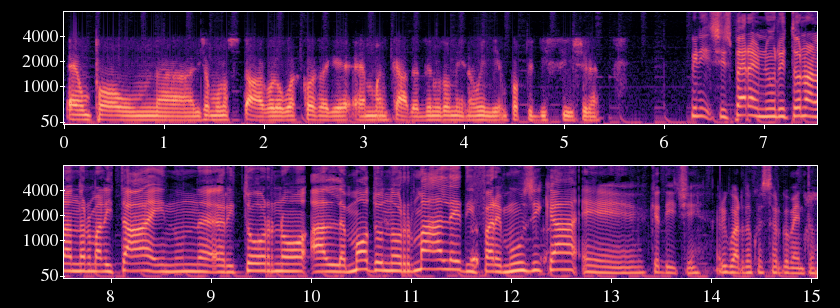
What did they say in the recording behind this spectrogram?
è un po' un, uh, diciamo, un ostacolo, qualcosa che è mancato, è venuto meno, quindi è un po' più difficile. Quindi si spera in un ritorno alla normalità, in un ritorno al modo normale di fare musica. E che dici riguardo questo argomento?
